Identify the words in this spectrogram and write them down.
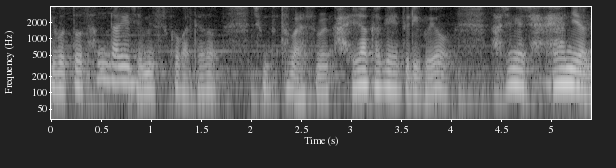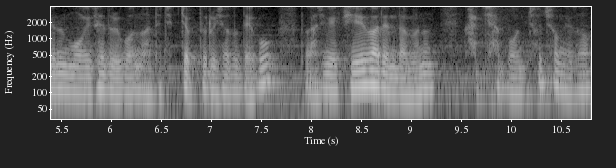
이것도 상당히 재밌을 것 같아서 지금부터 말씀을 간략하게 해드리고요. 나중에 자세한 이야기는 뭐 이세돌 군한테 직접 들으셔도 되고 또 나중에 기회가 된다면은 같이 한번 초청해서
